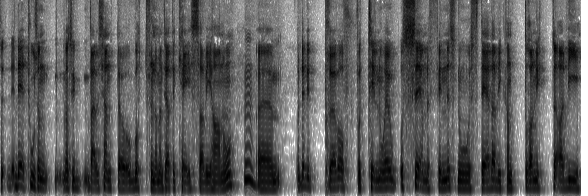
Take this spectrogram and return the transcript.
Så det er to sånn ganske velkjente og godt fundamenterte caser vi har nå. Um, og Det vi prøver å få til nå, er jo å se om det finnes noen steder vi kan dra nytte av de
